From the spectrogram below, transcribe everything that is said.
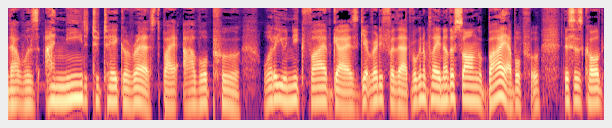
And that was I Need to Take a Rest by Abo Pu. What a unique vibe, guys. Get ready for that. We're going to play another song by Abo Pu. This is called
